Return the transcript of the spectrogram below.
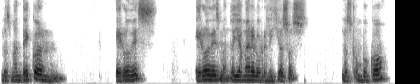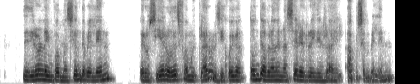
los mandé con Herodes Herodes mandó llamar a los religiosos, los convocó, le dieron la información de Belén, pero sí Herodes fue muy claro, les dijo, oiga, ¿dónde habrá de nacer el rey de Israel? Ah, pues en Belén.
